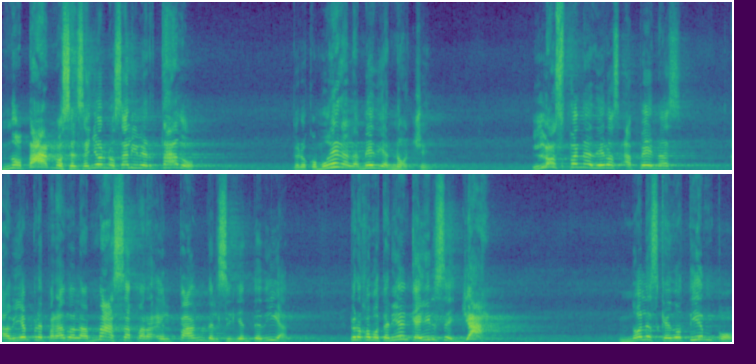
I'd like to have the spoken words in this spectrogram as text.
no vamos, el Señor nos ha libertado. Pero como era la medianoche, los panaderos apenas habían preparado la masa para el pan del siguiente día. Pero como tenían que irse ya, no les quedó tiempo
